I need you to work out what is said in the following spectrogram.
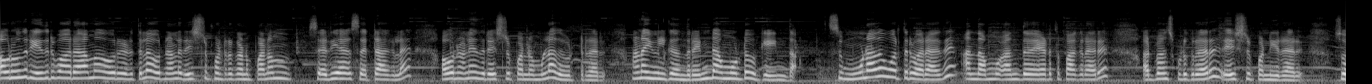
அவர் வந்து எதிர்பாராமல் ஒரு இடத்துல அவரால் ரெஜிஸ்டர் பண்ணுறதுக்கான பணம் சரியாக செட் ஆகலை. அவராலே அந்த ரெஜிஸ்டர் பண்ண முடியல அதை விட்டுறாரு. ஆனால் இவங்களுக்கு அந்த ரெண்டு அமௌண்ட்டும் கெயின் தான். ஸோ மூணாவது ஒருத்தர் வராது. அந்த அம் அந்த இடத்த பார்க்குறாரு. அட்வான்ஸ் கொடுக்குறாரு. ரெஜிஸ்டர் பண்ணிடுறாரு. ஸோ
